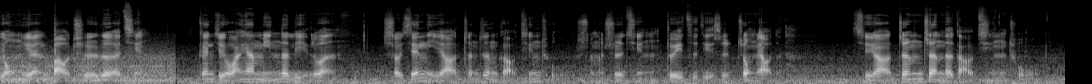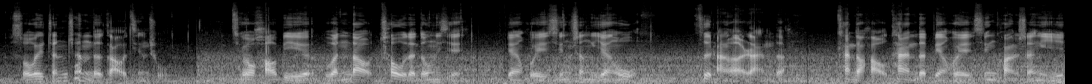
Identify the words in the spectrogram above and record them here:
永远保持热情？根据王阳明的理论，首先你要真正搞清楚什么事情对自己是重要的，需要真正的搞清楚。所谓真正的搞清楚，就好比闻到臭的东西便会心生厌恶，自然而然的；看到好看的便会心旷神怡。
